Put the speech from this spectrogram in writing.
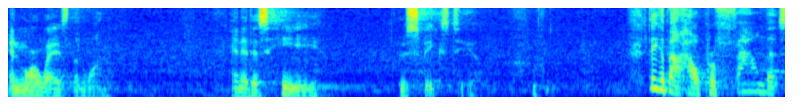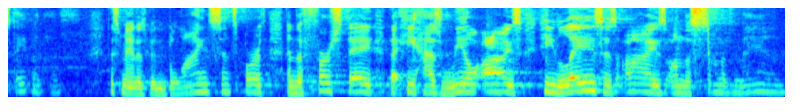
in more ways than one. And it is he who speaks to you. Think about how profound that statement is. This man has been blind since birth, and the first day that he has real eyes, he lays his eyes on the Son of Man.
